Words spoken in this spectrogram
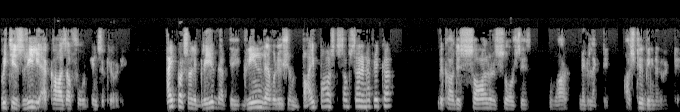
which is really a cause of food insecurity. I personally believe that the green revolution bypassed sub-Saharan Africa because the soil resources were neglected, are still being neglected.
